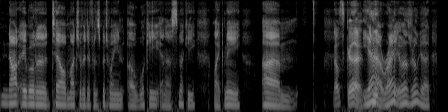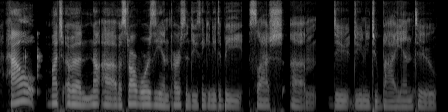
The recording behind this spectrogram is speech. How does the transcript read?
not able to tell much of a difference between a Wookiee and a Snookie, like me, um, That was good. yeah, right. It was real good. How much of a uh, of a Star Warsian person do you think you need to be? Slash, um, do you, do you need to buy into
